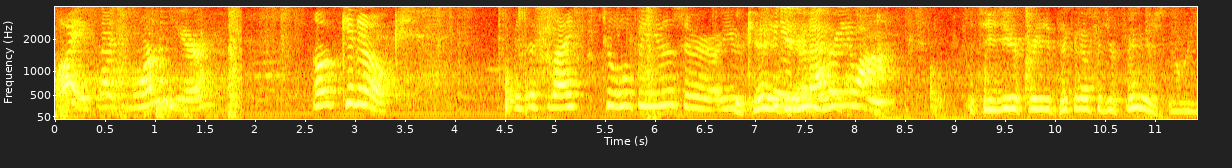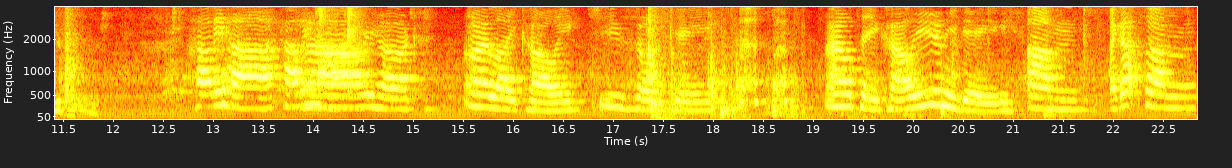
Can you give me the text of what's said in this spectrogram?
Boy, it's nice and warm in here. Okie doke. Is this light tool to use, or are you? You can. You can use you whatever it. you want. It's easier for you to pick it up with your fingers than with your fingers. Hollyhock, hollyhock. Hollyhock. I like Holly. She's okay. I'll take Holly any day. Um, I got some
